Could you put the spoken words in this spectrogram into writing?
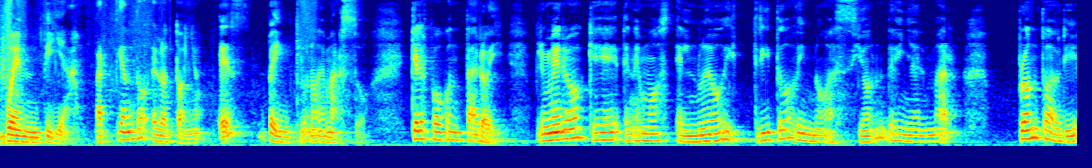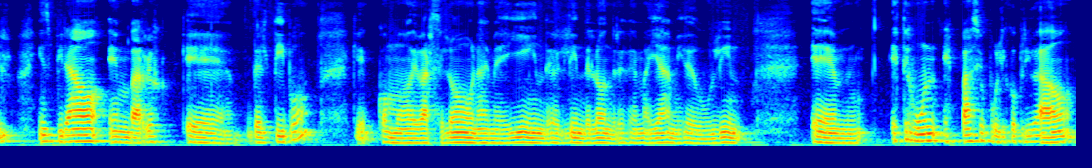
Buen día, partiendo el otoño. Es 21 de marzo. ¿Qué les puedo contar hoy? Primero que tenemos el nuevo distrito de innovación de Viña del Mar, pronto a abrir, inspirado en barrios eh, del tipo, que, como de Barcelona, de Medellín, de Berlín, de Londres, de Miami, de Dublín. Eh, este es un espacio público-privado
